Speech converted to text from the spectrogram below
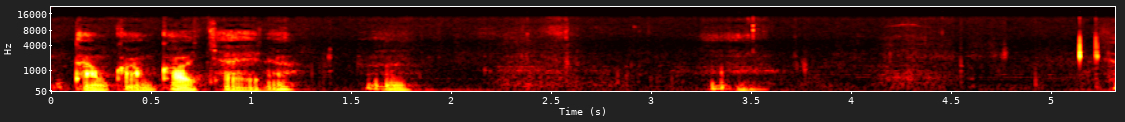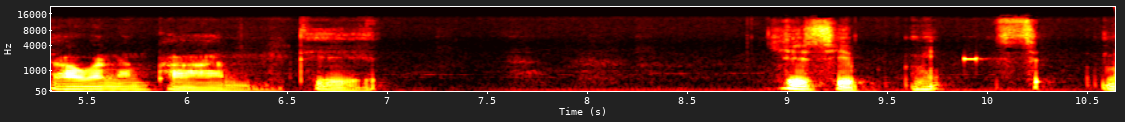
ำทำความเข้าใจนะเช้าวันอังคารที่ 20มิเม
